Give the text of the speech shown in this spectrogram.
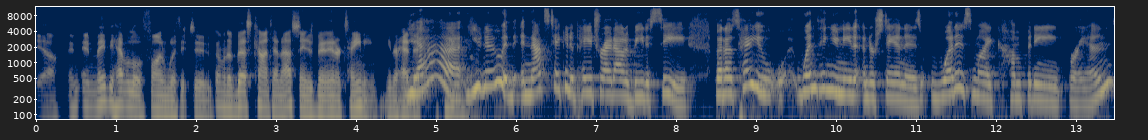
Yeah, and, and maybe have a little fun with it too. Some of the best content I've seen has been entertaining. You know, had that. Yeah, humor. you know, and, and that's taking a page right out of B2C. But I'll tell you, one thing you need to understand is what is my company brand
